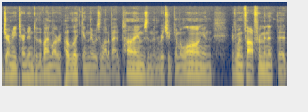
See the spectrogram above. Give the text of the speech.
Germany turned into the Weimar Republic and there was a lot of bad times and then Richard came along and everyone thought for a minute that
